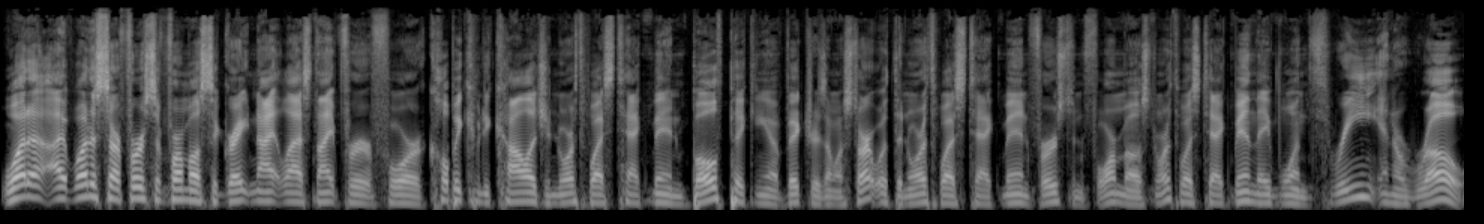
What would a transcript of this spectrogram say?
What a, I want to start first and foremost. A great night last night for for Colby Community College and Northwest Tech men, both picking up victories. I want to start with the Northwest Tech men first and foremost. Northwest Tech men they've won three in a row,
